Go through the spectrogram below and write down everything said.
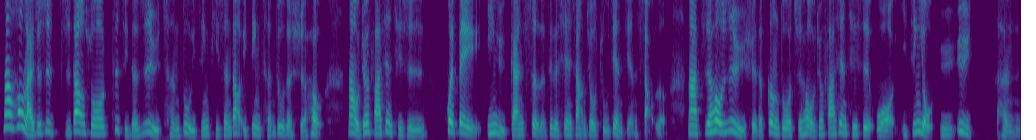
那后来就是直到说自己的日语程度已经提升到一定程度的时候，那我就会发现其实会被英语干涉的这个现象就逐渐减少了。那之后日语学的更多之后，我就发现其实我已经有余裕。很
